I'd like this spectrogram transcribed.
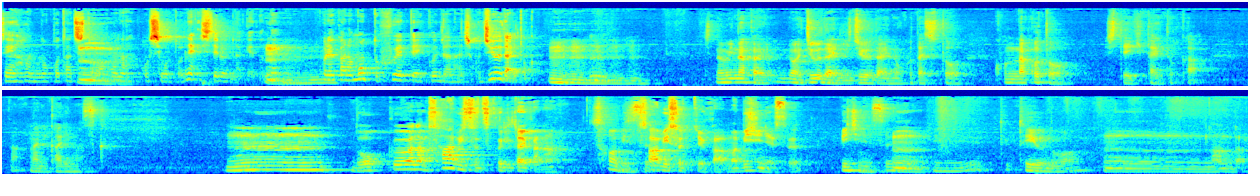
前半の子たちとはうん。ほなお仕事ねしてるんだけどね、うんこれからもっと増えていくんじゃないでしょうか。10代とかうんうん。うんうんうん。ちなみになんかまあ10代20代の子たちとこんなことをしていきたいとかあ何かありますか？うーん僕はなんかサービス作りたいかなサービス？サービスっていうか、まあ、ビジネス？ビジネス、うん。えーってっていうのは？うーんなんだろう。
